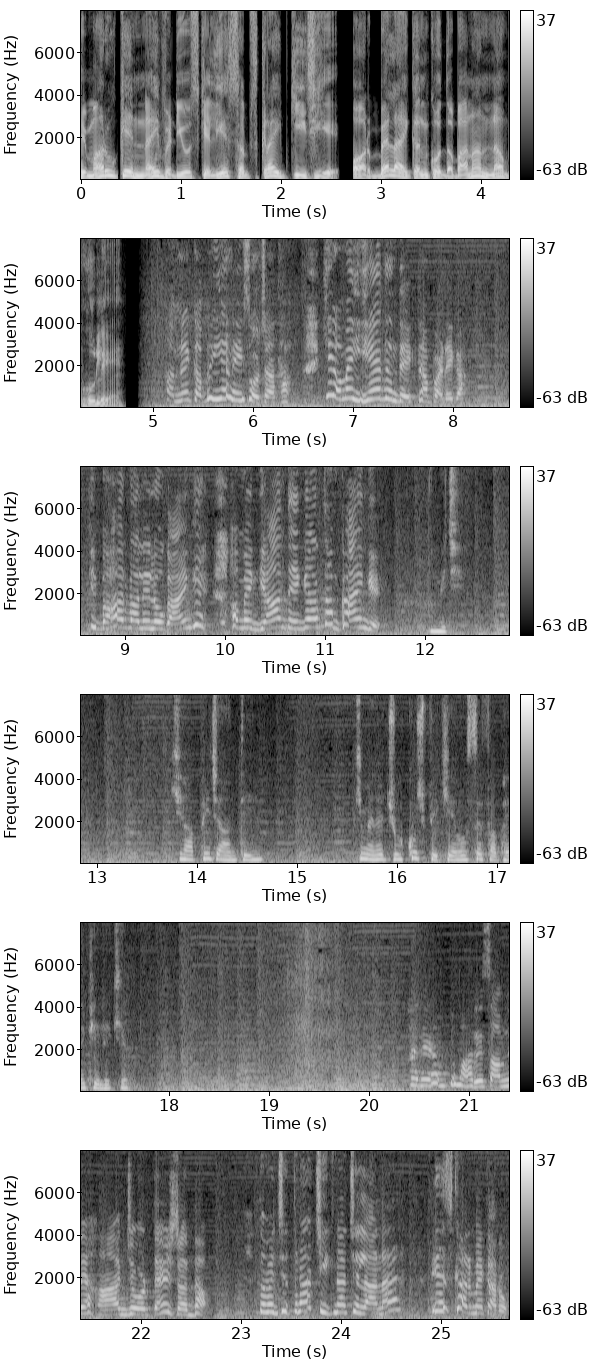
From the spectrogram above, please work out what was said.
शिमारू के नए वीडियोस के लिए सब्सक्राइब कीजिए और बेल आइकन को दबाना न भूलें। हमने कभी ये नहीं सोचा था कि हमें ये दिन देखना पड़ेगा कि बाहर वाले लोग आएँगे, हमें ज्ञान देंगे और धमकाएँगे मम्मी जी, ये आप भी जानती हैं कि मैंने जो कुछ भी किया, वो सिर्फ़ अभय के लिए किया। अरे, हम तुम्हारे सामने हाथ जोड़ते हैं, श्रद्धा। तुम्हें जितना चीखना चिल्लाना है, इस घर में करो।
